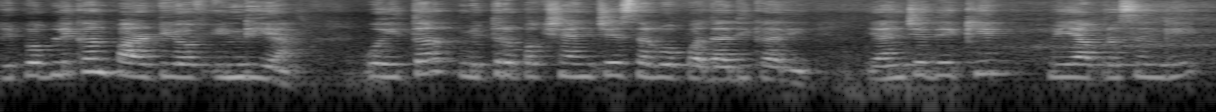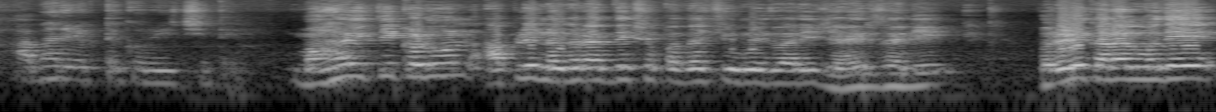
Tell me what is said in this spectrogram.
Republican party of India व इतर मित्रपक्षांचे सर्व पदाधिकारी यांचे देखील मी या प्रसंगी आभार व्यक्त करू इच्छिते. महायुतीकडून आपले नगराध्यक्ष पदाची उमेदवारी जाहीर झाली. परळीकरांमध्ये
